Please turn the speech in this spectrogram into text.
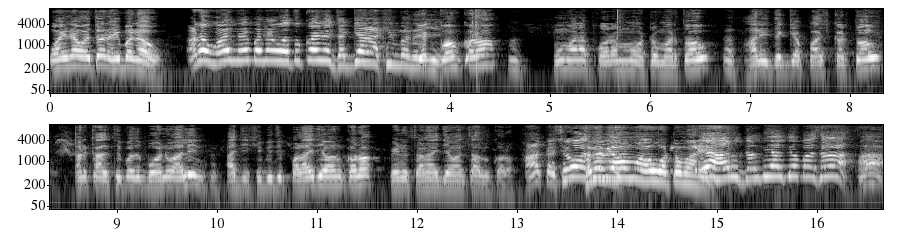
હોય ના હોય તો નહીં બનાવું. અરે હોય નહીં બનાવો તો કોઈ ને જગ્યા રાખીને એક બનાવીએ કામ કરો હું મારા ફોરમમાં ઓટો મારતો આવું હારી જગ્યા પાસ કરતો આવું અને કાલથી પછી બોનું હાલીને આજે સીબીથી પડાઈ દેવાનું કરો પેલું તણાઈ દેવાનું ચાલુ કરો. હા કશો તમે બી. આવો, આવું ઓટો મારે હારું જલ્દી આવજો પાછા. હા.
